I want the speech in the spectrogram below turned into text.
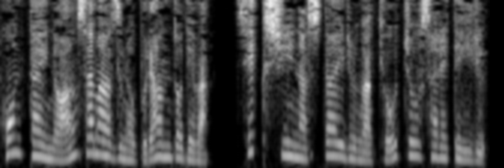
本体のアンサマーズのブランドでは、セクシーなスタイルが強調されている。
